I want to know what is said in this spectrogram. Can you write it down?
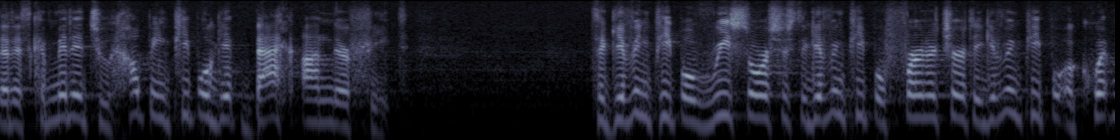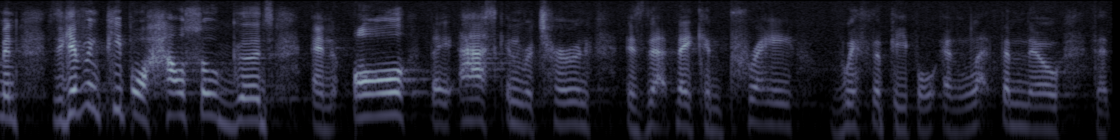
that is committed to helping people get back on their feet, to giving people resources, to giving people furniture, to giving people equipment, to giving people household goods, and all they ask in return is that they can pray with the people and let them know that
